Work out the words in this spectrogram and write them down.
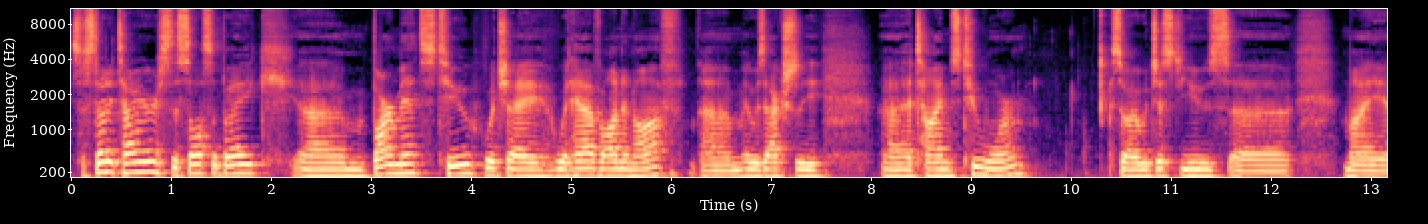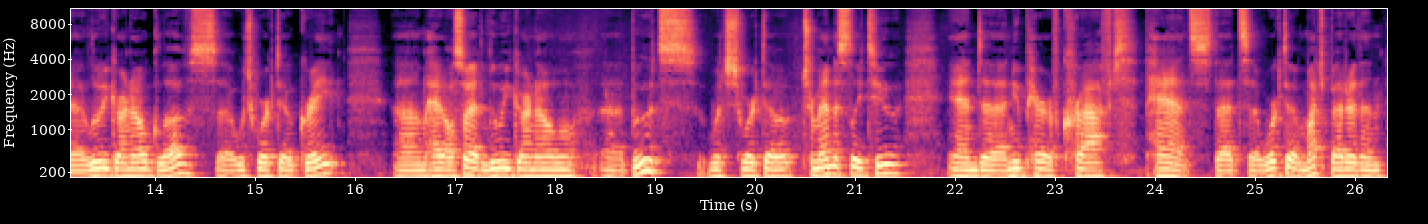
So studded tires, the Salsa bike, um, bar mitts too, which I would have on and off. Um, it was actually uh, at times too warm, so I would just use uh, my uh, Louis Garneau gloves, uh, which worked out great. Um, I had also had Louis Garneau uh, boots, which worked out tremendously too, and uh, a new pair of Craft pants that worked out much better than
